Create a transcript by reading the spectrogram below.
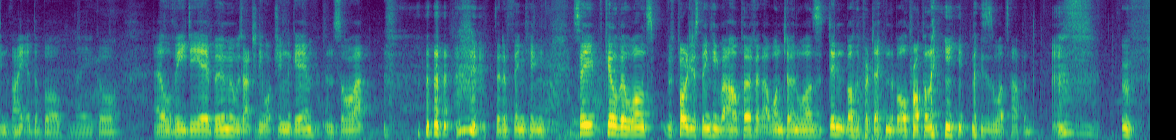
Invited the ball. There you go. LVDA Boomer was actually watching the game and saw that. Instead of thinking, see, Kill Waltz was probably just thinking about how perfect that one turn was. Didn't bother protecting the ball properly. this is what's happened. Oof.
